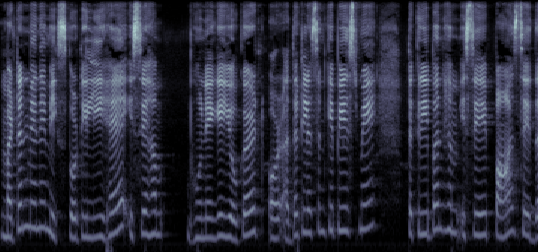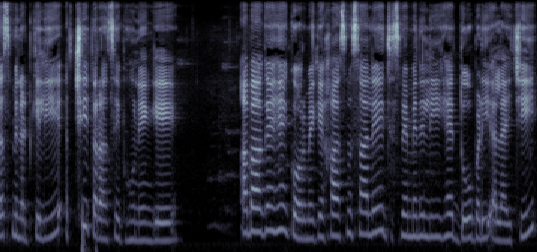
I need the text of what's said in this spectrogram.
मटन मैंने मिक्स बोटी ली है। इसे हम भूनेंगे योगर्ट और अदरक लहसुन के पेस्ट में। तकरीबन हम इसे पाँच से दस मिनट के लिए अच्छी तरह से भूनेंगे। अब आ गए हैं कौरमे के ख़ास मसाले, जिसमें मैंने ली है दो बड़ी इलायची,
